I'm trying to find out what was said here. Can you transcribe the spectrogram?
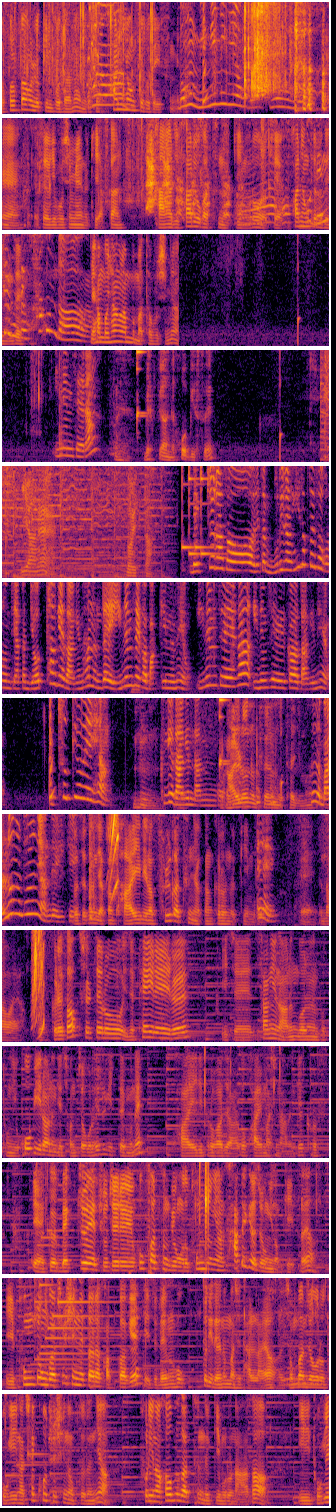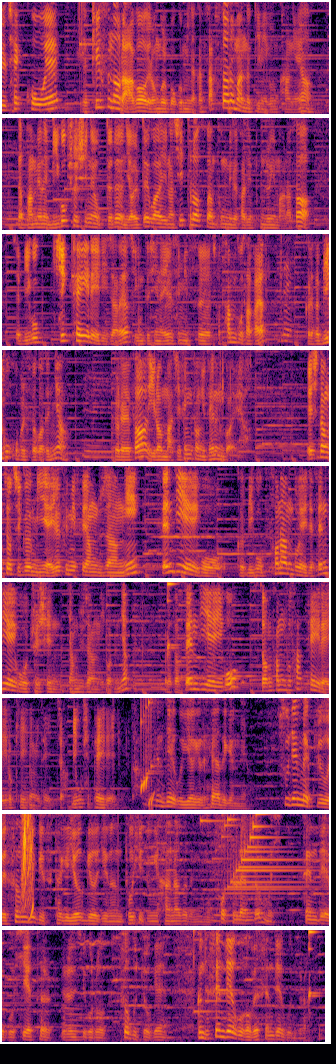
저 솔방울 느낌보다는 이렇게 뭐야. 판 형태로 돼 있습니다. 너무 미니미니하고 너무 귀여운데. 예, 그래서 여기 보시면 이렇게 약간 강아지 사료 같은 느낌으로 아, 이렇게 어, 환 어, 형태로 돼 냄새 있는데 근데 확 온다. 예, 한번 향을 한번 맡아보시면 이 냄새랑 네. 맥주 안에 호흡 있어요? 이 안에 너 있다. 맥주라서 일단 물이랑 희석돼서 그런지 약간 옅하게 나긴 하는데 이 냄새가 맞기는 해요. 이 냄새가 이 냄새가 나긴 해요. 그 특유의 향. 음. 그게 나긴 나는 거. 말로는 표현 못하지만. 근데 말로는 표현이 안 돼요 이게. 어쨌든 약간 과일이나 풀 같은 약간 그런 느낌으로 네. 예, 나와요. 네, 그래서 실제로 이제 pale ale을 이제 향이 나는 거는 보통 이 홉이라는 게 전적으로 해주기 때문에 과일이 들어가지 않아도 과일 맛이 나는 게 그렇습니다. 예, 그 맥주의 주재료인 홉 같은 경우도 품종이 한 400여 종이 넘게 있어요. 이 품종과 출신에 따라 각각의 이제 내는 홉들이 내는 맛이 달라요. 전반적으로 독일이나 체코 출신 홉들은요, 풀이나 허브 같은 느낌으로 나와서 이 독일 체코의 pilsner lager 이런 걸 먹으면 약간 쌉싸름한 느낌이 좀 강해요. 근데 반면에 미국 출신의 홉들은 열대 과일이나 citrus한 풍미를 가진 품종이 많아서 이제 미국식 pale ale이잖아요. 지금 드시는 AleSmith 저 394가요. 네. 그래서 미국 홉을 쓰거든요. 음. 그래서 이런 맛이 생성이 되는 거예요. 애시당초 지금 이 AleSmith 양조장이 샌디에이고 그 미국 서남부의 이제 샌디에이고 출신 양조장이거든요. 음. 그래서 샌디에이고 394 pale ale 이렇게 이름이 돼 있죠. 미국식 pale ale입니다. 샌디에고 이야기를 해야 되겠네요. 수제 맥주의 성지 비슷하게 여겨지는 도시 중에 하나거든요. 뭐 포틀랜드, 뭐 시- 샌디에고, 시애틀 이런 식으로 서부 쪽에. 근데 샌디에고가 왜 샌디에고인 줄 아세요?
